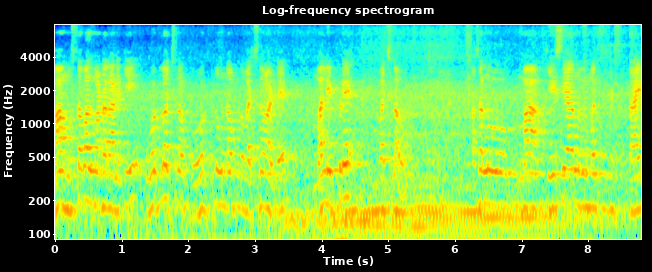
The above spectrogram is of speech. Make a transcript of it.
మా ముస్తాబాద్ మండలానికి ఓట్లు వచ్చిన ఓట్లు ఉన్నప్పుడు వచ్చినావు అంటే మళ్ళీ ఇప్పుడే వచ్చినావు. అసలు నువ్వు మా కేసీఆర్ను విమర్శించే స్థాయి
